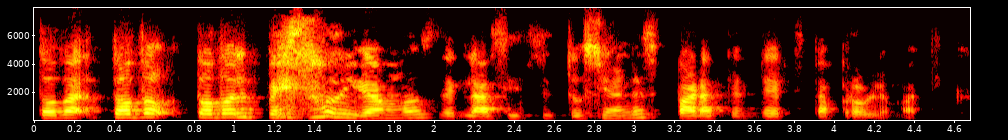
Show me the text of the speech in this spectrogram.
toda todo todo el peso digamos de las instituciones para atender esta problemática.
